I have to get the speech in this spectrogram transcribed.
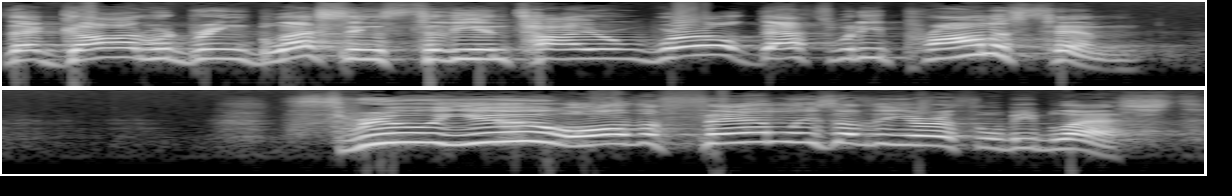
that God would bring blessings to the entire world. That's what he promised him. Through you, all the families of the earth will be blessed.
